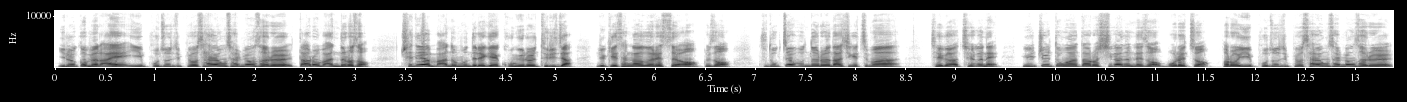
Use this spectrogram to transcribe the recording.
이럴 거면 아예 이 보조지표 사용 설명서를 따로 만들어서 최대한 많은 분들에게 공유를 드리자 이렇게 생각을 했어요. 그래서 구독자분들은 아시겠지만 제가 최근에 일주일 동안 따로 시간을 내서 뭘 했죠? 바로 이 보조지표 사용 설명서를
